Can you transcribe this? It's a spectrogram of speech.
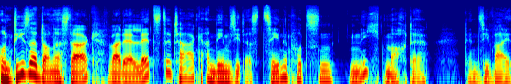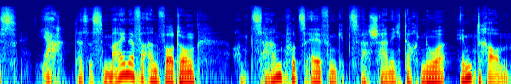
Und dieser Donnerstag war der letzte Tag, an dem sie das Zähneputzen nicht mochte, denn sie weiß, ja, das ist meine Verantwortung und Zahnputzelfen gibt's wahrscheinlich doch nur im Traum.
